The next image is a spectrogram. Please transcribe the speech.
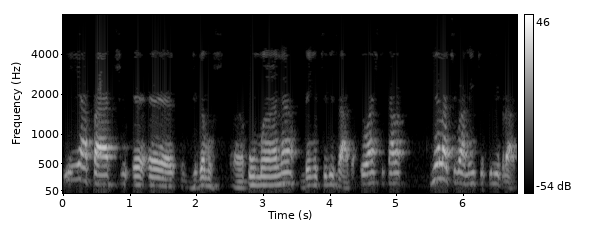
e a parte, é, é, digamos, é, humana bem utilizada. Eu acho que estava relativamente equilibrado.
